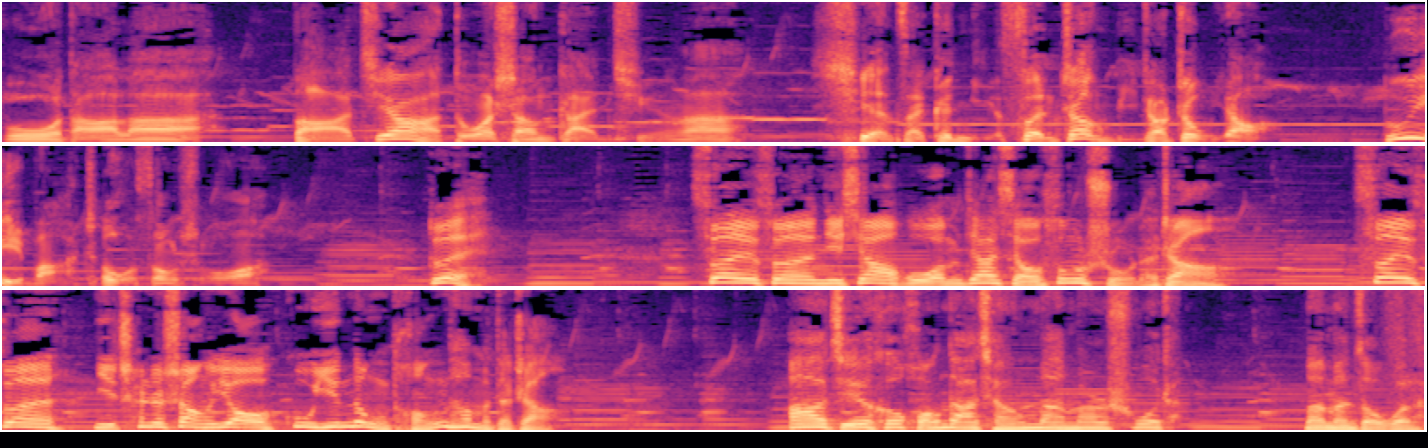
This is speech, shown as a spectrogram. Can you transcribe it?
不打了，打架多伤感情啊！现在跟你算账比较重要，对吧，臭松鼠？对，算一算你吓唬我们家小松鼠的账，算一算你趁着上药故意弄疼他们的账。阿杰和黄大强慢慢说着，慢慢走过来。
